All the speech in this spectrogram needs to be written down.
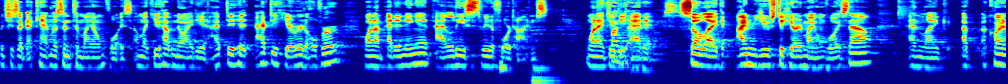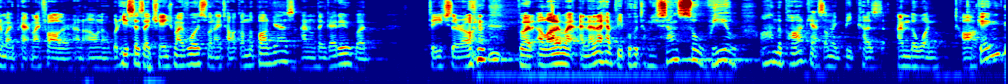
but she's like, I can't listen to my own voice. I'm like, you have no idea. I have to hit, I have to hear it over when I'm editing it at least three to four times when I do Fun the edit. So like, I'm used to hearing my own voice now. And like, according to my parent, my father, I don't, I don't know, but he says I change my voice when I talk on the podcast. I don't think I do, but to each their own. but a lot of my, and then I have people who tell me, you sound so real on the podcast. I'm like, because I'm the one talking.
